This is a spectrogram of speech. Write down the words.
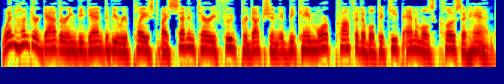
When hunter-gathering began to be replaced by sedentary food production it became more profitable to keep animals close at hand.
